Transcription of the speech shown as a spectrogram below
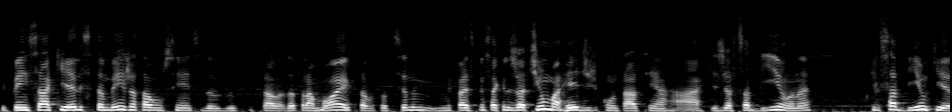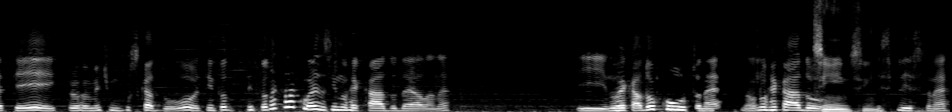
E pensar que eles também já estavam cientes do, do que tava, da tramóia que estava acontecendo me faz pensar que eles já tinham uma rede de contatos em hack, eles já sabiam, né? Que eles sabiam que ia ter, provavelmente um buscador. Tem, todo, tem toda aquela coisa assim no recado dela, né? E no recado oculto, né? Não no recado Sim, sim. explícito, né?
